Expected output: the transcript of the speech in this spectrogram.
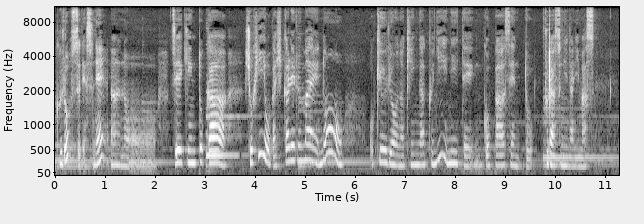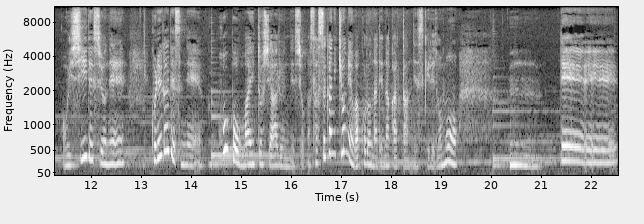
グロスですね。あの税金とか諸費用が引かれる前のお給料の金額に2.5%プラスになります。美味しいですよね。これがですねほぼ毎年あるんですよ。さすがに去年はコロナでなかったんですけれども。うん。で、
